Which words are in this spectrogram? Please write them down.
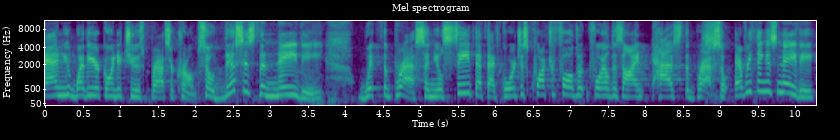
and you, whether you're going to choose brass or chrome. So this is the navy with the brass, and you'll see that that gorgeous quatrefoil design has the brass. So everything is navy,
